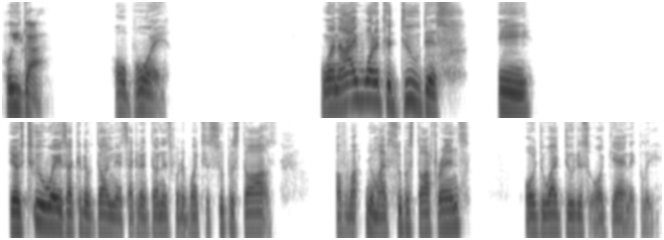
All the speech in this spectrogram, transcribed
Who you got? Oh boy. When I wanted to do this, E, there's two ways I could have done this. I could have done this with a bunch of superstars of my, you know, my superstar friends, or do I do this organically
